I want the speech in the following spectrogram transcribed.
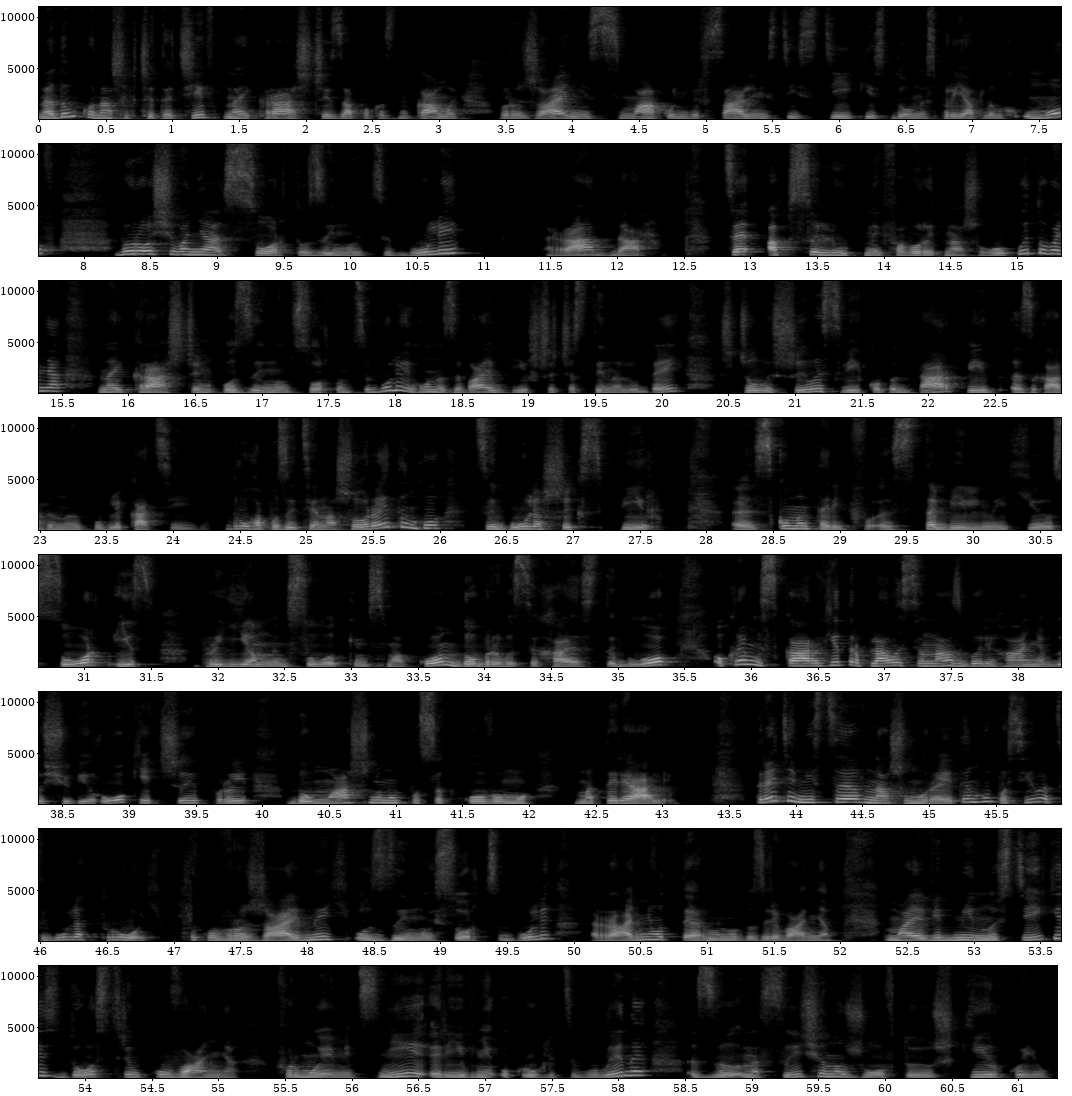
На думку наших читачів, найкращий за показниками врожайність, смак, універсальність і стійкість до несприятливих умов вирощування сорту зимої цибулі радар. Це абсолютний фаворит нашого опитування. Найкращим озимим сортом цибулі його називає більша частина людей, що лишили свій коментар під згаданою публікацією. Друга позиція нашого рейтингу цибуля Шекспір. Е, З коментарів е, стабільний е, сорт із приємним солодким смаком, добре висихає стебло. Окремі скарги траплялися на зберігання в дощові роки чи при домашньому посадковому матеріалі. Третє місце в нашому рейтингу посіла цибуля Трой. Високоврожайний озимий сорт цибулі раннього терміну дозрівання. Має відмінну стійкість до стрілкування. Формує міцні рівні округлі цибулини з насичено жовтою шкіркою.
